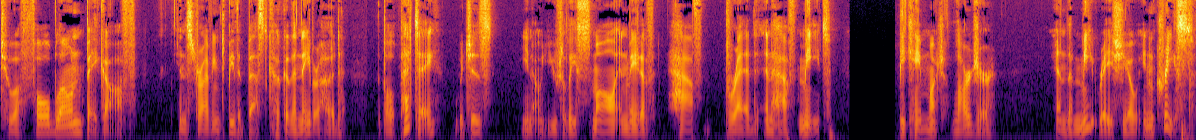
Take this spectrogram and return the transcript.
to a full blown bake off. In striving to be the best cook of the neighborhood, the polpette, which is, you know, usually small and made of half bread and half meat, became much larger and the meat ratio increased.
